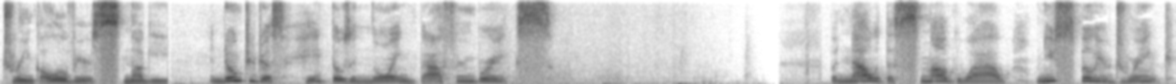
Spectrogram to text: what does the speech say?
drink all over your Snuggie. And don't you just hate those annoying bathroom breaks? But now with the Snug Wow, when you spill your drink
